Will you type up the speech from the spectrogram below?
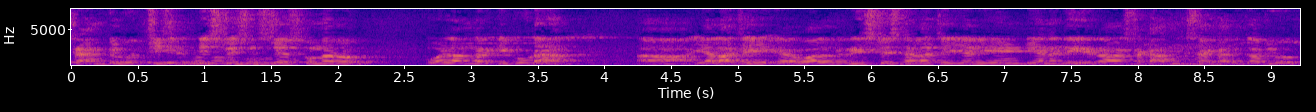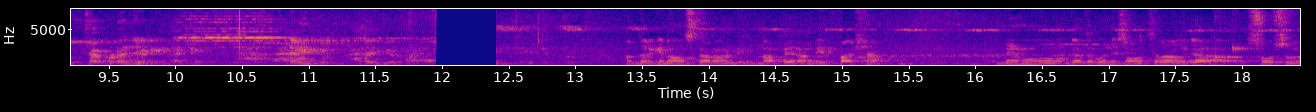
శ్రామికులు వచ్చి రిజిస్ట్రేషన్స్ చేసుకున్నారో వాళ్ళందరికీ కూడా ఎలా చేయ వాళ్ళ రిజిస్ట్రేషన్ ఎలా చేయాలి ఏంటి అనేది రాష్ట్ర కార్మిక శాఖ అధికారులు చెప్పడం జరిగిందండి థ్యాంక్ యూ థ్యాంక్ యూ అందరికీ నమస్కారం అండి. నా పేరు అమీర్ పాషా. మేము గత కొన్ని సంవత్సరాలుగా సోషల్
